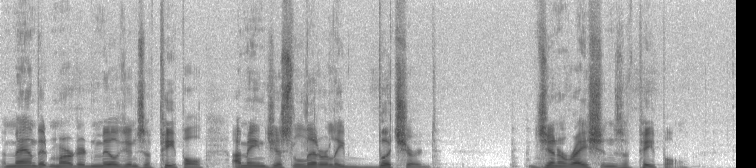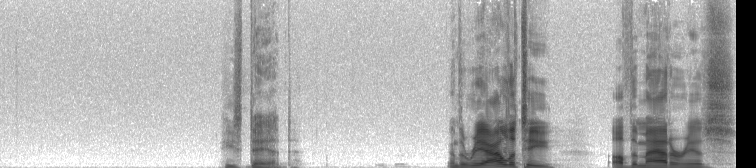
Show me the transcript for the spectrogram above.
A man that murdered millions of people, I mean, just literally butchered generations of people. He's dead. And the reality of the matter is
